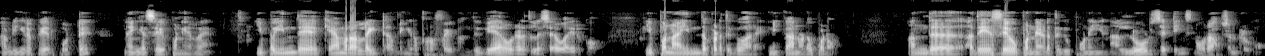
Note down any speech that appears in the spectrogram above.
அப்படிங்கிற பேர் போட்டு நான் இங்கே சேவ் பண்ணிடுறேன். இப்போ இந்த கேமரா லைட் அப்படிங்கிற ப்ரொஃபைல் வந்து வேற ஒரு இடத்துல சேவ் ஆகிருக்கும் இப்போ நான் இந்த படத்துக்கு வரேன். நிக்கானோட படம். அந்த அதே சேவ் பண்ண இடத்துக்கு போனீங்கன்னா லோட் செட்டிங்ஸ்னு ஒரு ஆப்ஷன் இருக்கும்.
